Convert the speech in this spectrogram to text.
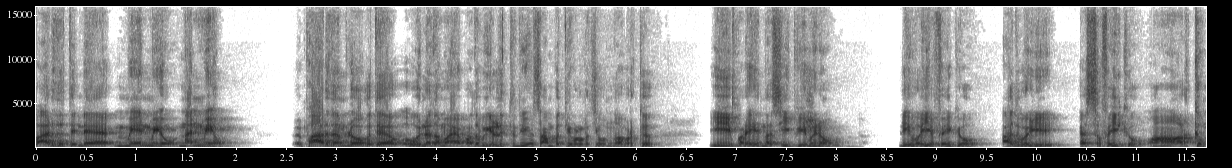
ഭാരതത്തിന്റെ മേന്മയോ നന്മയോ ഭാരതം ലോകത്തെ ഉന്നതമായ പദവികളിലെത്തുകയോ സാമ്പത്തിക വളർച്ചയോ ഒന്നും അവർക്ക് ഈ പറയുന്ന സി പി എമ്മിനോ ഡി വൈ എഫ് ഐക്കോ അതുവഴി എസ് എഫ് ഐക്കോ ആർക്കും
